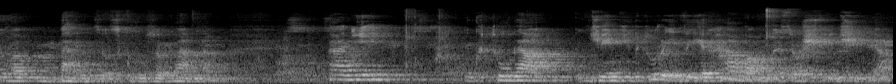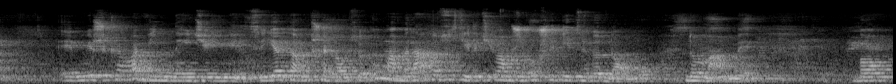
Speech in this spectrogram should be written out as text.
była bardzo zgruzowana. Pani, która, dzięki której wyjechałam z Oświęcimia, y, mieszkała w innej dzielnicy. Ja tam przenocowałam. Rano stwierdziłam, że muszę biec do domu, do mamy, bo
